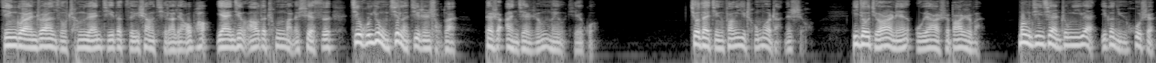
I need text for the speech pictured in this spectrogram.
尽管专案组成员急得嘴上起了燎泡，眼睛熬得充满了血丝，几乎用尽了技侦手段，但是案件仍没有结果。就在警方一筹莫展的时候，一九九二年五月二十八日晚，孟津县中医院一个女护士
